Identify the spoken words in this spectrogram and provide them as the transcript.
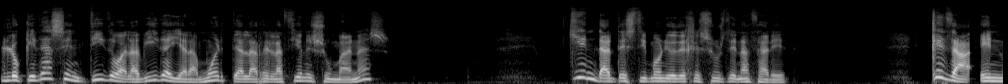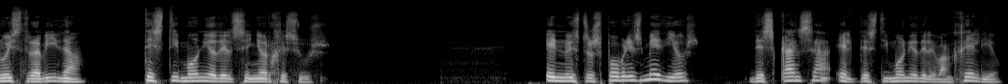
lo que da sentido a la vida y a la muerte, a las relaciones humanas. ¿Quién da testimonio de Jesús de Nazaret? ¿Qué da en nuestra vida testimonio del Señor Jesús? En nuestros pobres medios descansa el testimonio del Evangelio,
